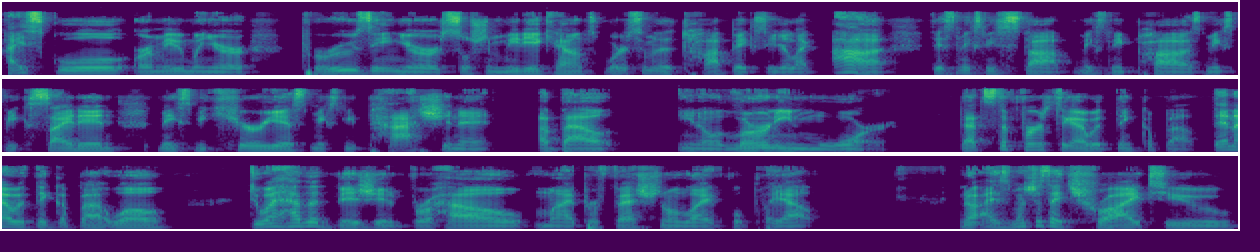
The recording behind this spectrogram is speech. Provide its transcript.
high school or maybe when you're perusing your social media accounts? What are some of the topics that you're like, ah, this makes me stop, makes me pause, makes me excited, makes me curious, makes me passionate about, you know, learning more. That's the first thing I would think about. Then I would think about, well, do I have a vision for how my professional life will play out? you know, as much as I try to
